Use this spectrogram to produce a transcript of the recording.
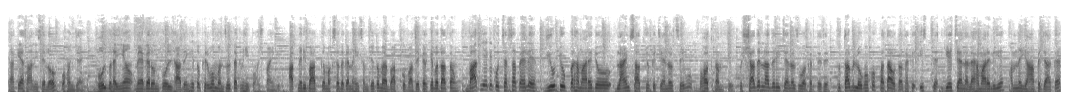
ताकि आसानी से लोग पहुँच जाए। भूल भुलाई गहराइयों में अगर उनको उलझा देंगे तो फिर वो मंजिल तक नहीं पहुँच पाएँगे। आप मेरी बात का मकसद अगर नहीं समझे तो मैं आपको वाजे करके बताता हूँ। बात यह कि कुछ अर्सा पहले यूट्यूब पर हमारे जो ब्लाइंड साथियों के चैनल थे, वो बहुत कम थे। तो शादिर नादर ही चैनल हुआ करते थे। तो तब लोगों को पता होता था की इस ये चैनल है हमारे लिए। हमने यहाँ पे जाकर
